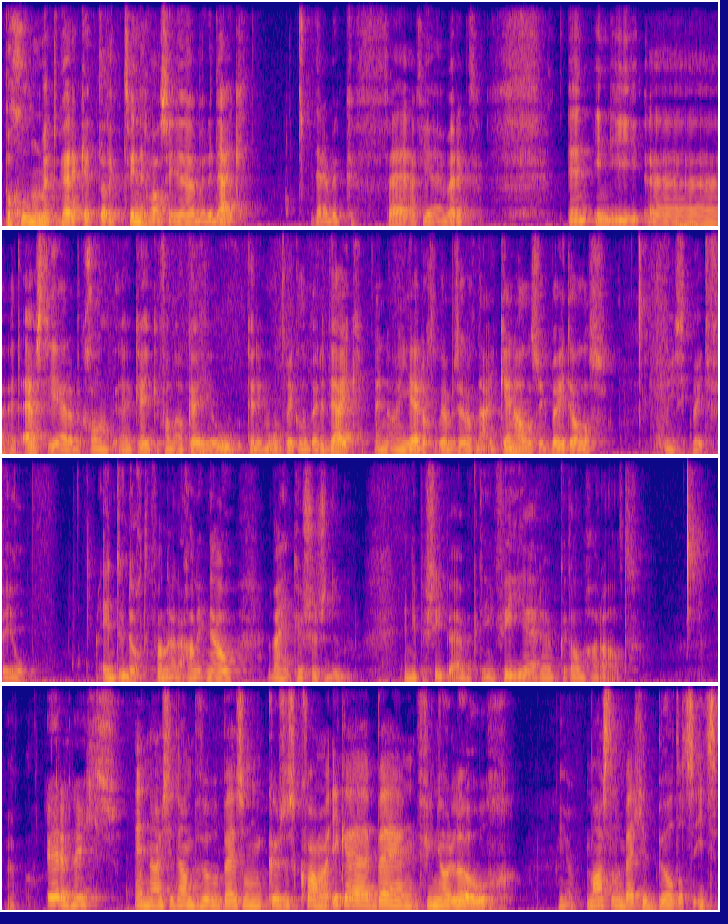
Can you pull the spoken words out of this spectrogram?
begon met werken dat ik 20 was in, eh, bij de dijk. Daar heb ik vijf jaar gewerkt. En in die, eh, het eerste jaar heb ik gewoon gekeken van oké, hoe kan ik me ontwikkelen bij de dijk? En na een jaar dacht ik bij mezelf, nou ik ken alles, ik weet alles. Tenminste, ik weet veel. En toen dacht ik van, nou dan ga ik nou wijncursussen doen. En in principe heb ik het in vier jaar heb ik het al gehaald. Erg netjes. En als je dan bijvoorbeeld bij zo'n cursus kwam. Ik eh, ben een vinoloog. Ja. Maar is dan een beetje het beeld dat ze iets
